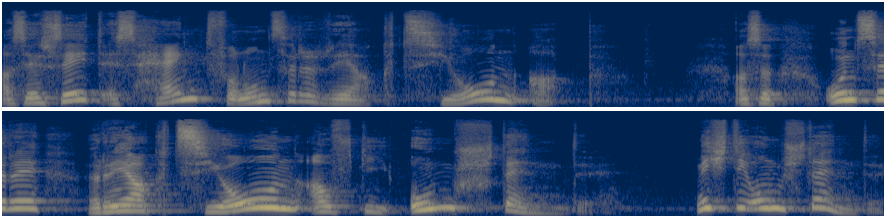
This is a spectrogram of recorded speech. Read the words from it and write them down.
Also ihr seht, es hängt von unserer Reaktion ab. Also unsere Reaktion auf die Umstände. Nicht die Umstände.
